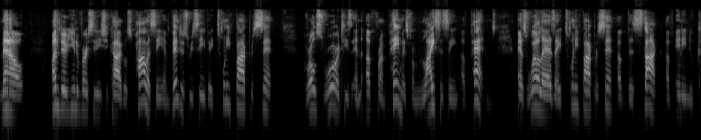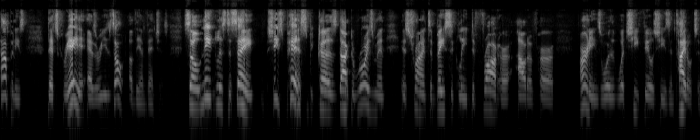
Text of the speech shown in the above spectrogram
Now, under University of Chicago's policy, inventors receive a 25% gross royalties and upfront payments from licensing of patents, as well as a 25% of the stock of any new companies that's created as a result of the inventions. So, needless to say, she's pissed because Dr. Roizman is trying to basically defraud her out of her earnings or what she feels she's entitled to.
